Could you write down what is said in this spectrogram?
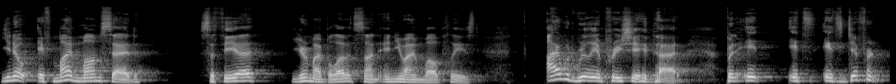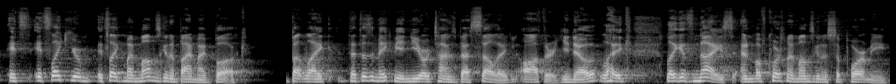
you know, if my mom said, Sathya, you're my beloved son, in you I am well pleased. I would really appreciate that. But it it's it's different. It's it's like your it's like my mom's gonna buy my book, but like that doesn't make me a New York Times bestselling author, you know? Like like it's nice. And of course my mom's gonna support me.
